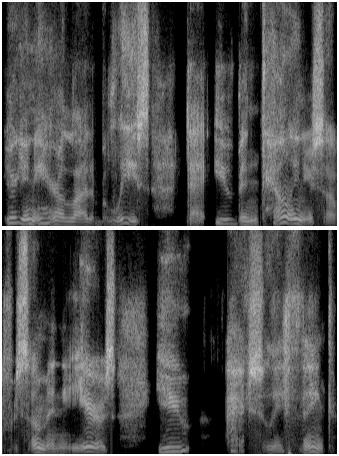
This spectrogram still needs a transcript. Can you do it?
you're going to hear a lot of beliefs that you've been telling yourself for so many years. You actually think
